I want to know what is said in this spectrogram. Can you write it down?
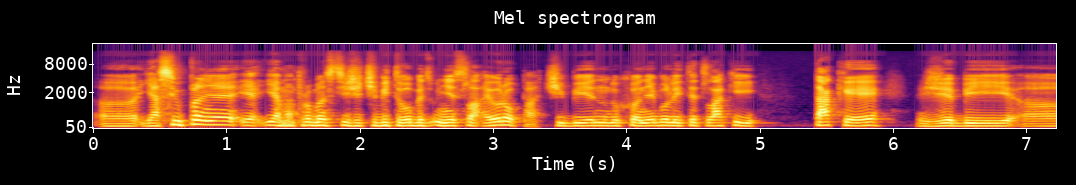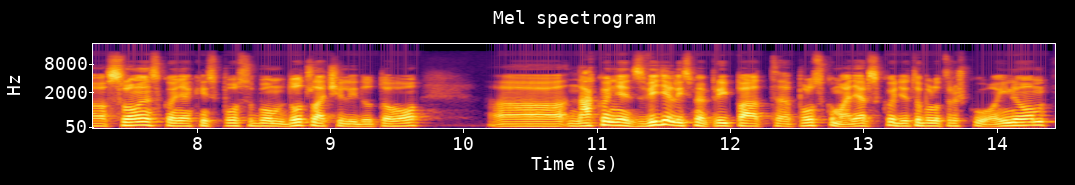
Uh, ja si úplne, ja, ja mám problém s tým, že či by to vôbec uniesla Európa, či by jednoducho neboli tie tlaky také, že by uh, Slovensko nejakým spôsobom dotlačili do toho. Uh, nakoniec videli sme prípad Polsko-Maďarsko, kde to bolo trošku o inom,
